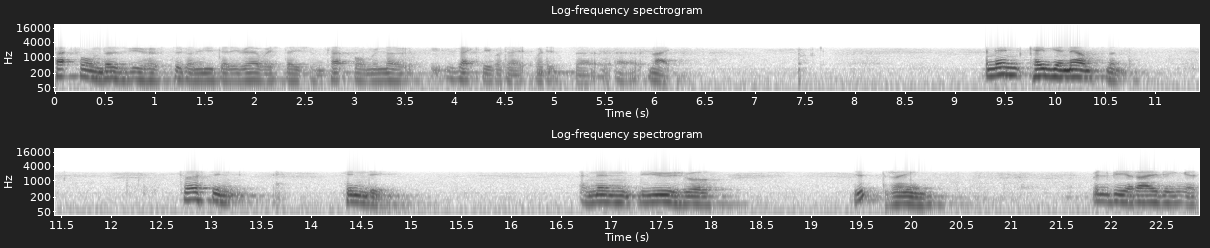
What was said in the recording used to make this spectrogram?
Platform, those of you who have stood on New Delhi railway station platform will know exactly what, I, what it's uh, uh, like. And then came the announcement, first in Hindi, and then the usual, this train will be arriving at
